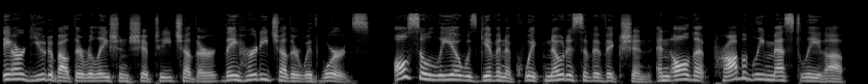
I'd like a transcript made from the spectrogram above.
They argued about their relationship to each other, they hurt each other with words. Also, Lia was given a quick notice of eviction, and all that probably messed Lia up.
